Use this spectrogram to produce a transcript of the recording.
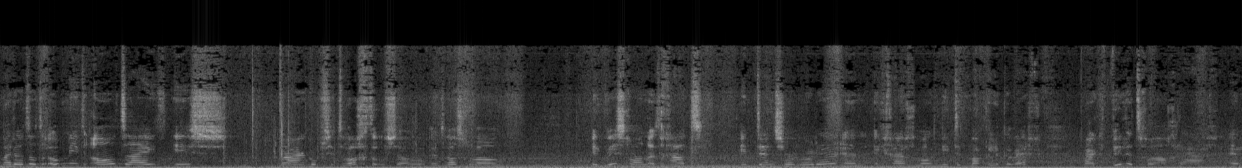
Maar dat dat ook niet altijd is waar ik op zit te wachten of zo. Het was gewoon. Ik wist gewoon, het gaat intenser worden. En ik ga gewoon niet de makkelijke weg. Maar ik wil het gewoon graag. En,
